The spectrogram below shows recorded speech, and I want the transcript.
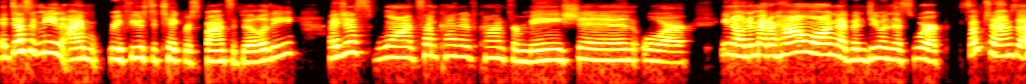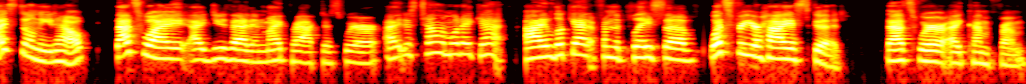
It doesn't mean I refuse to take responsibility. I just want some kind of confirmation or, you know, no matter how long I've been doing this work, sometimes I still need help. That's why I do that in my practice where I just tell them what I get. I look at it from the place of what's for your highest good. That's where I come from.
